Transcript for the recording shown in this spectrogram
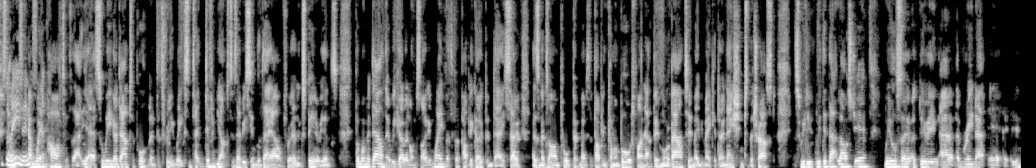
It's amazing. And, and we're it? part of that, yeah. So we go down to Portland for three weeks and take different youngsters every single day out for an experience. But when we're down there, we go alongside in Weymouth for a public open day. So as an example, members of the public can come on board, find out a bit more about it, maybe make a donation to the trust. So we did, we did that last year. We also are doing uh, a marina, in, in,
